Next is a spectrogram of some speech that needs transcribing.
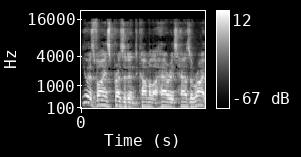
U.S. Vice President Kamala Harris has arrived.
